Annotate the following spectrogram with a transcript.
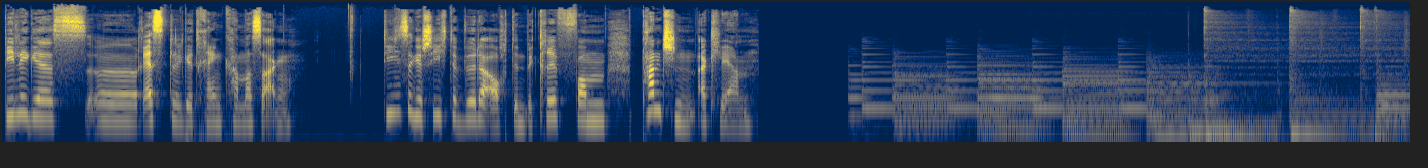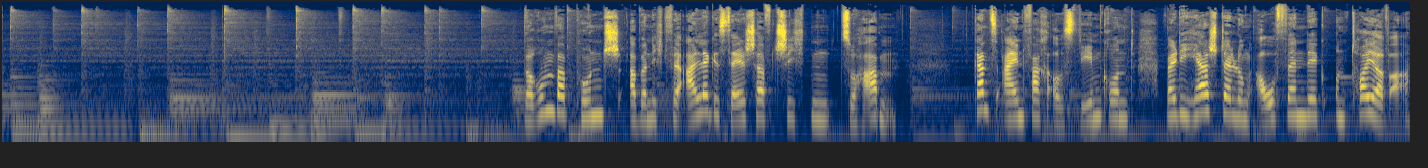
billiges äh, Restelgetränk, kann man sagen. Diese Geschichte würde auch den Begriff vom Punchen erklären. Warum war Punsch aber nicht für alle Gesellschaftsschichten zu haben? Ganz einfach aus dem Grund, weil die Herstellung aufwendig und teuer war.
